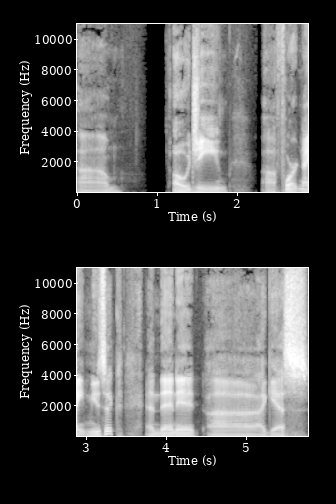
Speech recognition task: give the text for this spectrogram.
um, OG uh, Fortnite music, and then it, uh, I guess,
